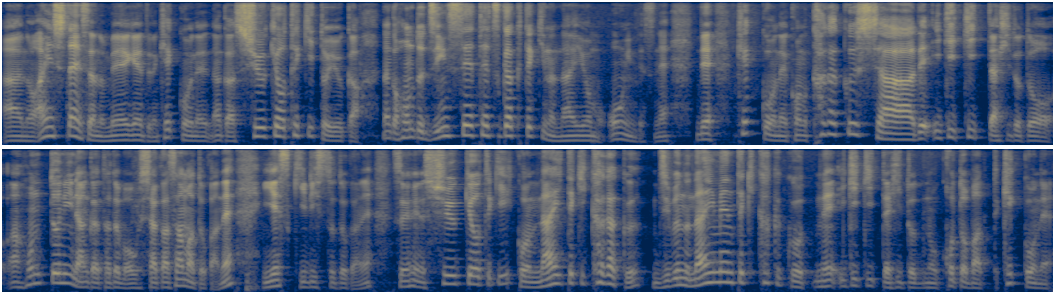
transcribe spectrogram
あの、アインシュタインさんの名言ってね、結構ね、なんか宗教的というか、なんかほんと人生哲学的な内容も多いんですね。で、結構ね、この科学者で生き切った人と、あ本当になんか例えばお釈迦様とかね、イエス・キリストとかね、そういうふうな宗教的、こう内的科学、自分の内面的科学をね、生き切った人の言葉って結構ね、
